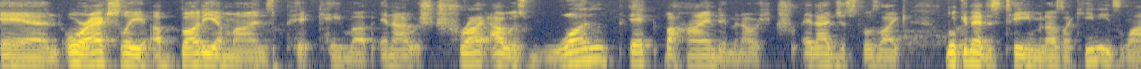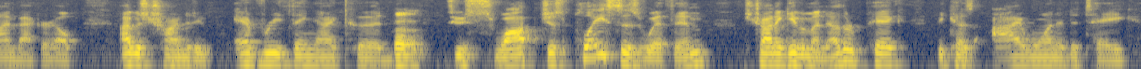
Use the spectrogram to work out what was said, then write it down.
And or actually a buddy of mine's pick came up and I was trying I was one pick behind him and I was tr- and I just was like looking at his team and I was like he needs linebacker help. I was trying to do everything I could to swap just places with him. I was trying to give him another pick because I wanted to take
